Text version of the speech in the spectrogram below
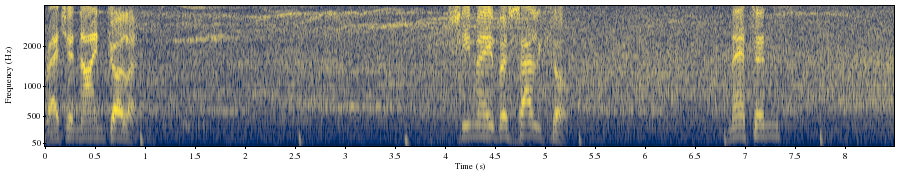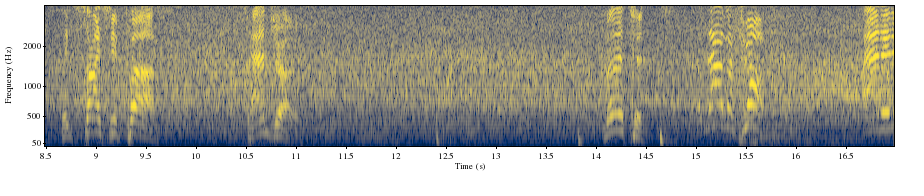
Raja 9 Golan. Šime Vrsaljko. Mertens. Incisive pass. Sandro. Mertens. The shot! And it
